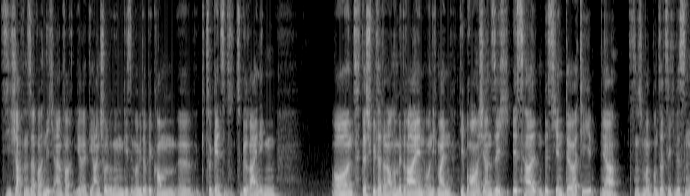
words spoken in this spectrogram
sie schaffen es einfach nicht, einfach ihre, die Anschuldigungen, die sie immer wieder bekommen, äh, zur Gänze zu, zu, bereinigen. Und das spielt halt dann auch noch mit rein. Und ich meine, die Branche an sich ist halt ein bisschen dirty, ja. Das muss man grundsätzlich wissen.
